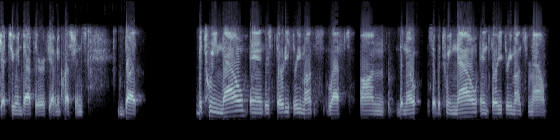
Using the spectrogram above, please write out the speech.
get too in depth or if you have any questions. But between now and there's 33 months left on the note. So between now and 33 months from now,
